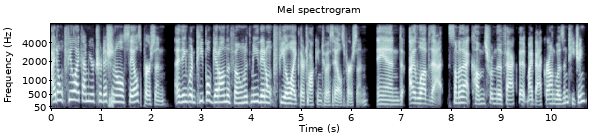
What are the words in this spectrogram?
I don't feel like I'm your traditional salesperson. I think when people get on the phone with me, they don't feel like they're talking to a salesperson. And I love that. Some of that comes from the fact that my background was in teaching.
